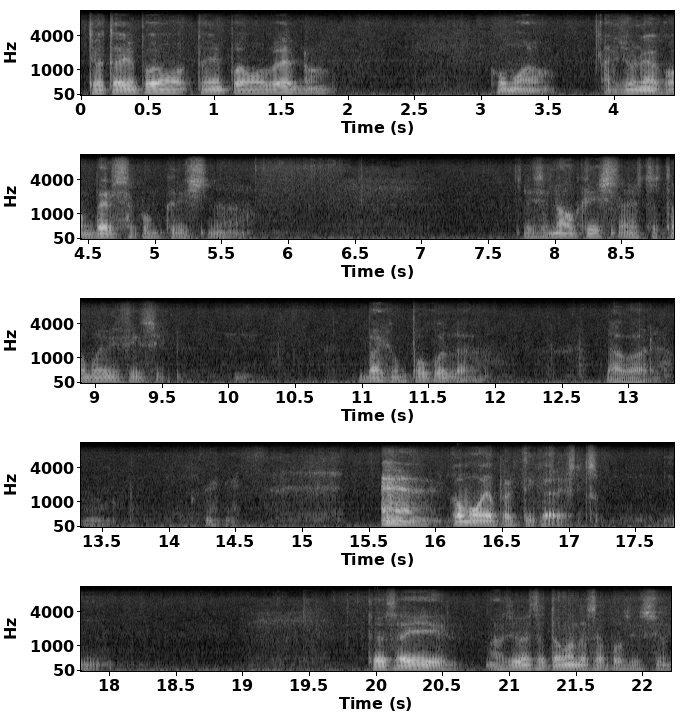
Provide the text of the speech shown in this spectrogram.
Entonces también podemos, también podemos ver, ¿no? Cómo Arjuna conversa con Krishna. dice, no, Krishna, esto está muy difícil. Baje un poco la, la vara. ¿Cómo voy a practicar esto? Entonces ahí Arjuna está tomando esa posición.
